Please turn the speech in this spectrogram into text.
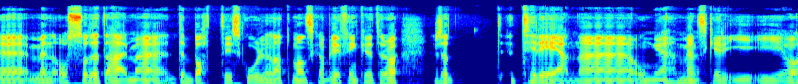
Eh, men også dette her med debatt i skolen, at man skal bli flinkere til å trene unge mennesker i, i å,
